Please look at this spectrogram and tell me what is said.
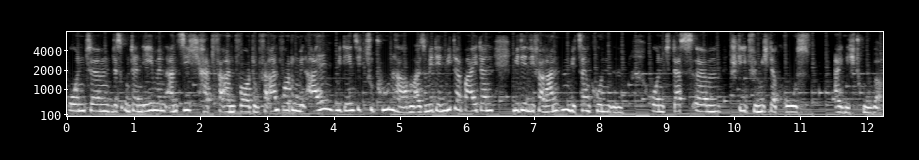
Und ähm, das Unternehmen an sich hat Verantwortung. Verantwortung mit allen, mit denen sie zu tun haben. Also mit den Mitarbeitern, mit den Lieferanten, mit seinem Kunden. Und das ähm, steht für mich da groß eigentlich drüber.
